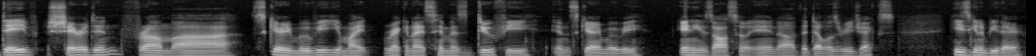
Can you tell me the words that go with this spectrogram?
Dave Sheridan from Scary Movie. You might recognize him as Doofy in Scary Movie and he was also in uh, The Devil's Rejects. He's to be there.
